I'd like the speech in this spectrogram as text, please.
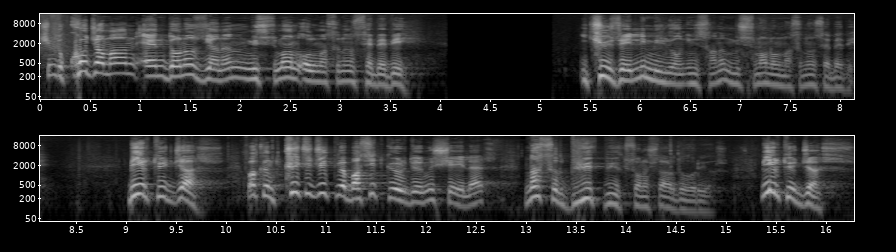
Şimdi kocaman Endonezya'nın Müslüman olmasının sebebi 250 milyon insanın Müslüman olmasının sebebi. Bir tüccar. Bakın küçücük ve basit gördüğümüz şeyler nasıl büyük büyük sonuçlar doğuruyor. Bir tüccar.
